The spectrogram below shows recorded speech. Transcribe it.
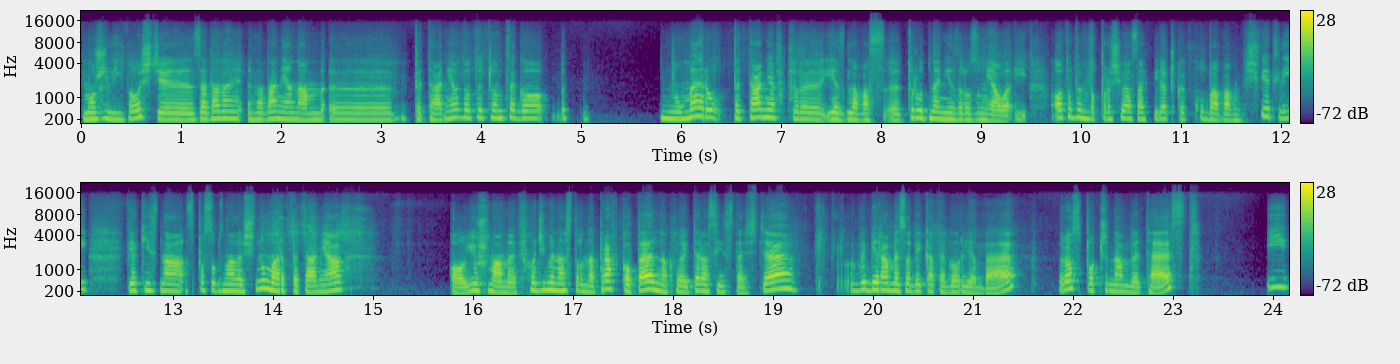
możliwość y, zadania, zadania nam y, pytania dotyczącego numeru pytania, które jest dla Was trudne, niezrozumiałe. I o to bym poprosiła za chwileczkę, Kuba Wam wyświetli, w jaki zna, sposób znaleźć numer pytania. O, już mamy. Wchodzimy na stronę prawko.pl, na której teraz jesteście. Wybieramy sobie kategorię B, rozpoczynamy test. I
